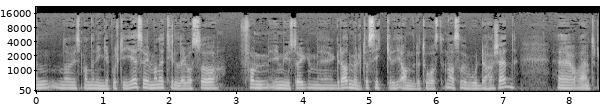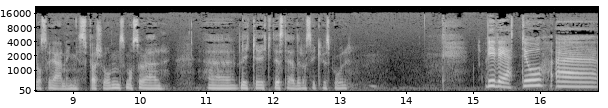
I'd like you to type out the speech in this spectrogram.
men hvis man ringer politiet, så vil man i tillegg også få i mye større grad mulighet til å sikre de andre to åstedene, altså hvor det har skjedd, eh, og eventuelt også gjerningspersonen, som også er Eh, like viktige steder å sikre spor. Vi vet jo eh,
